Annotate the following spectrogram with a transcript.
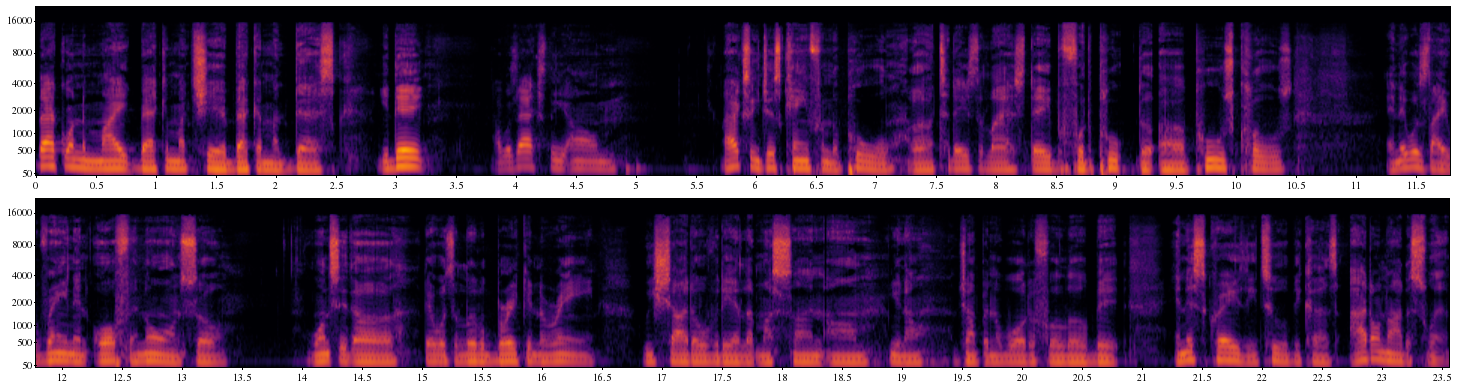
Back on the mic, back in my chair, back at my desk. You dig? I was actually um I actually just came from the pool. Uh today's the last day before the pool the uh pools closed. And it was like raining off and on. So once it uh there was a little break in the rain, we shot over there, let my son um, you know, jump in the water for a little bit. And it's crazy too because I don't know how to swim.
